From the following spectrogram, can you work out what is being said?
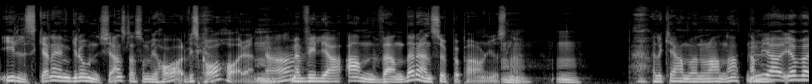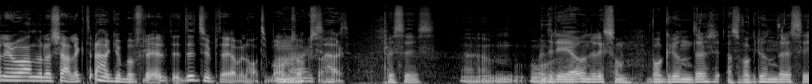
ilskan är en grundkänsla som vi har. Vi ska ha den. Mm. Men vill jag använda den superpowern just nu? Mm. Mm. Eller kan jag använda något annat? Nej, men Mm. jag, jag väljer att använda kärlek till den här gubben för det, det är typ det jag vill ha tillbaka Mm. också här. Precis. Ehm, och- Men det är det jag undrar liksom, vad grundar, alltså vad grundar det sig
